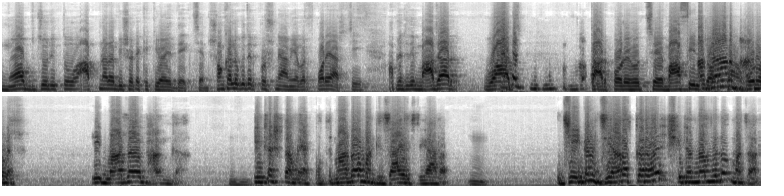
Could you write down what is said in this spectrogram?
মব জড়িত। আপনারা বিষয়টাকে কীভাবে দেখছেন? সংখ্যালঘুদের প্রশ্নে আমি আবার পরে আসছি। আপনি যদি মাজার ওয়াজ তারপরে হচ্ছে মাহফিল জলসা ওরস এই মাজার ভাঙ্গা। এটার সাথে আমরা একমত। মাজার মানে যায় জিয়ারত। জিয়ারত করা হয় সেটার নাম হলো মাজার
